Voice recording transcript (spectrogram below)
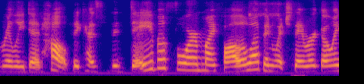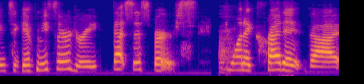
really did help. Because the day before my follow up, in which they were going to give me surgery, that cyst burst. I want to credit that,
